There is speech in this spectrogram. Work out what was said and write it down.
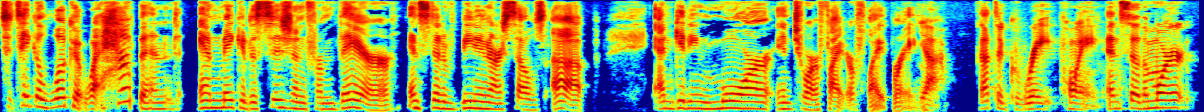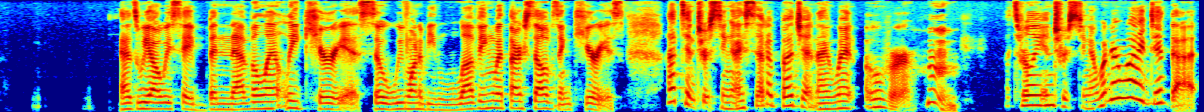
to take a look at what happened and make a decision from there instead of beating ourselves up and getting more into our fight or flight brain. Yeah. That's a great point. And so the more as we always say, benevolently curious. So we want to be loving with ourselves and curious. That's interesting. I set a budget and I went over. Hmm, that's really interesting. I wonder why I did that.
